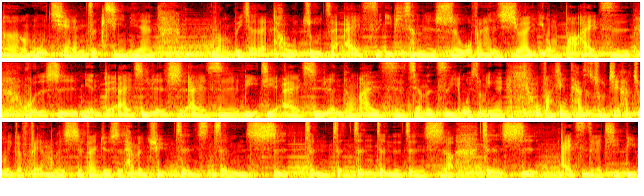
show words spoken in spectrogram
呃目前这几年，让比较在投注在艾滋议题上面的时候，我反而是喜欢拥抱艾滋，或者是面对艾滋、认识艾滋、理解艾滋、认同艾滋这样的字眼。为什么？因为我发现卡斯主街他做了一个非常好的示范，就是他们去正正式正正真正正视啊，正视艾滋这个疾病，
